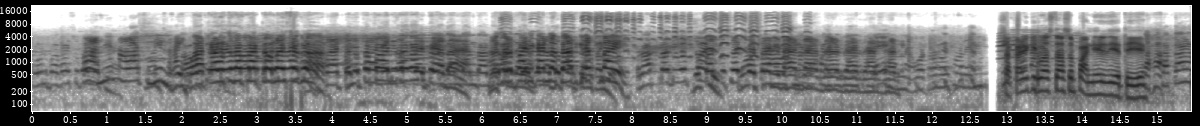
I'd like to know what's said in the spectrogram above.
कोण बघायचं पाणी नळाची नाही वाटाळाचं पाठवलंय सगळं पाणी बघायचं नगरपालिकांना दाद घेत नाही रात्र दिवस पाणी धाड धाड धाड धाड धाड धाड सकाळी किती वाजता असं पाणी येते सकाळ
